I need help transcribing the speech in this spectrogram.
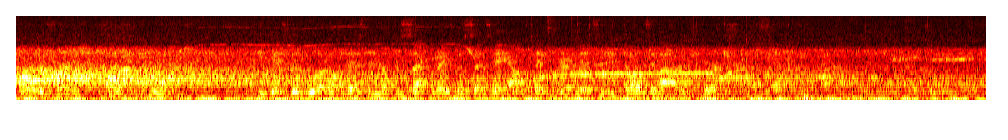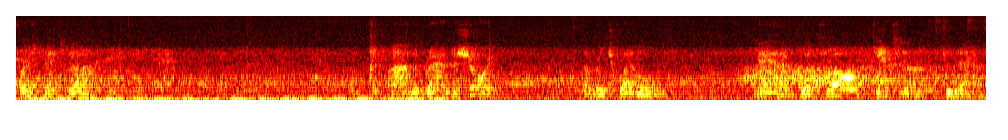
Over to first for out number one. He gets good wood on this one, but the second baseman says, hey, I'll take care of this, and he throws him out at first. First pitch gone. On the ground to short. Number 12. And a good throw gets him. Two down.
